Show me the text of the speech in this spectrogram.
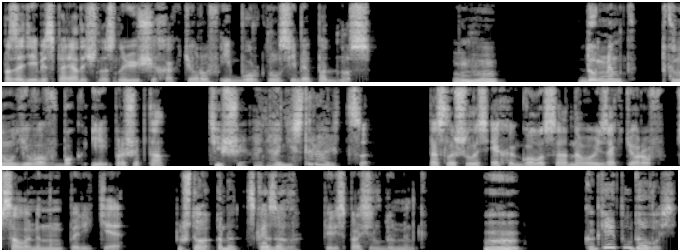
позади беспорядочно снующих актеров и буркнул себе под нос. — Угу. Думинг ткнул его в бок и прошептал. — Тише, они стараются. Послышалось эхо голоса одного из актеров в соломенном парике. — Что она сказала? — переспросил Думинг. — Угу. Как ей это удалось?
